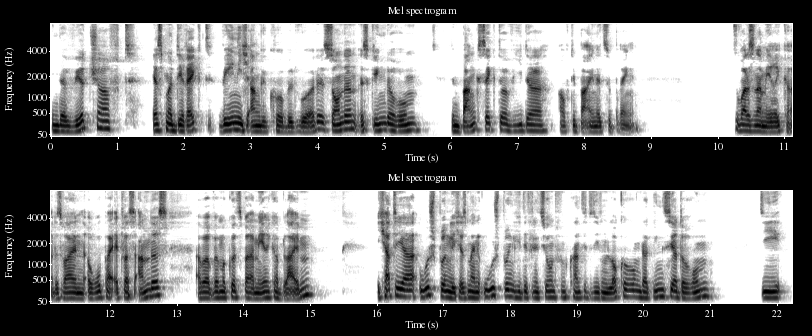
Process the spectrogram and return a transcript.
in der Wirtschaft erstmal direkt wenig angekurbelt wurde, sondern es ging darum, den Banksektor wieder auf die Beine zu bringen. So war das in Amerika. Das war in Europa etwas anders. Aber wenn wir kurz bei Amerika bleiben, ich hatte ja ursprünglich, also meine ursprüngliche Definition von quantitativen Lockerungen, da ging es ja darum, die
